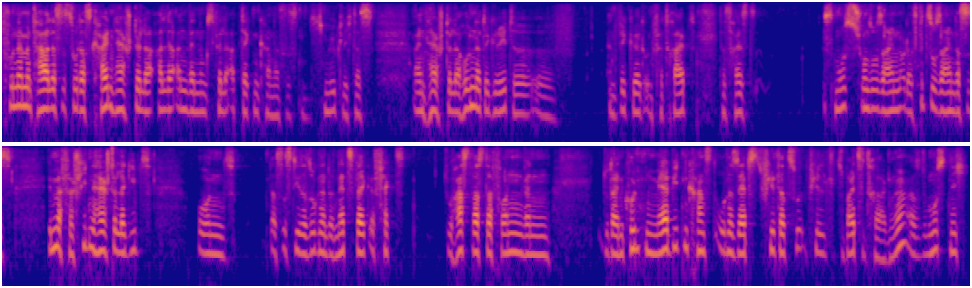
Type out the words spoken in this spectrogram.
fundamental ist es so, dass kein Hersteller alle Anwendungsfälle abdecken kann. Es ist nicht möglich, dass ein Hersteller hunderte Geräte äh, entwickelt und vertreibt. Das heißt, es muss schon so sein oder es wird so sein, dass es immer verschiedene Hersteller gibt und das ist dieser sogenannte Netzwerkeffekt. Du hast was davon, wenn du deinen Kunden mehr bieten kannst, ohne selbst viel dazu, viel dazu beizutragen. Ne? Also du musst nicht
